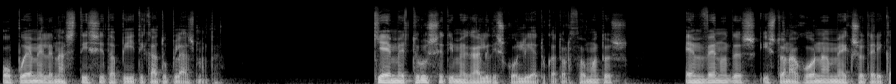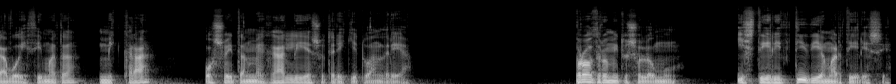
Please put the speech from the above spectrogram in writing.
όπου έμελε να στήσει τα ποιητικά του πλάσματα. Και εμετρούσε τη μεγάλη δυσκολία του κατορθώματος, εμβαίνοντας εις τον αγώνα με εξωτερικά βοηθήματα, μικρά, όσο ήταν μεγάλη η εσωτερική του Ανδρεία. Πρόδρομη του Σολομού, η στηρητή διαμαρτύρηση,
